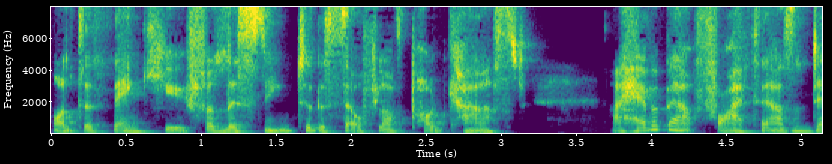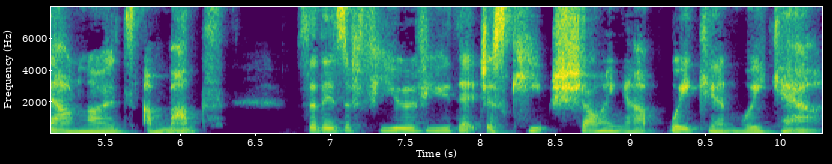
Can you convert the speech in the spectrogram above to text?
want to thank you for listening to the Self Love Podcast. I have about 5,000 downloads a month. So there's a few of you that just keep showing up week in, week out.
